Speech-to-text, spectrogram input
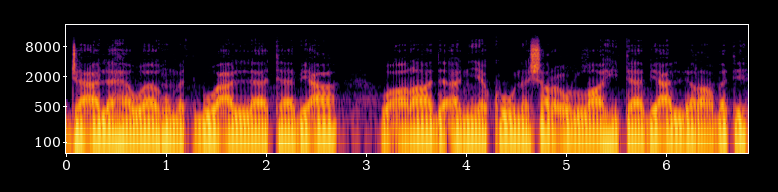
جعل هواه متبوعا لا تابعا وأراد أن يكون شرع الله تابعا لرغبته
